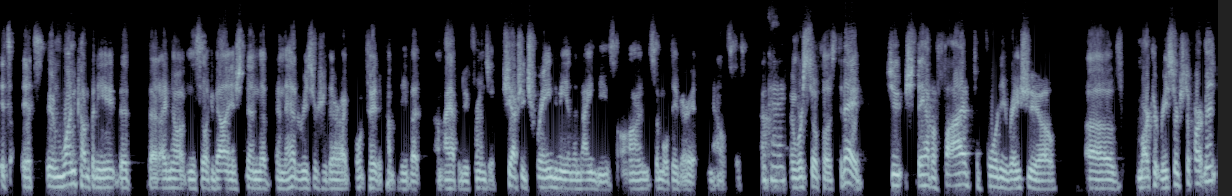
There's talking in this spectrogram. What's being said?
it's it's in one company that that I know of in the Silicon Valley, and the and the head researcher there, I won't tell you the company, but um, I happen to be friends with. She actually trained me in the '90s on some multivariate analysis. Okay. And we're still close today. She, she, they have a five to forty ratio of market research department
